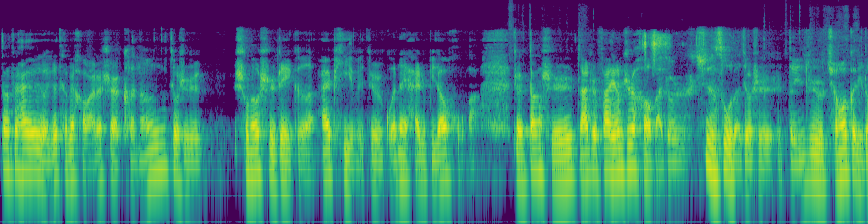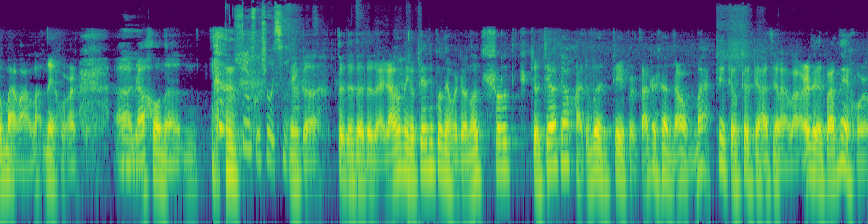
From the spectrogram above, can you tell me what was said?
当时还有有一个特别好玩的事儿，可能就是。圣斗士这个 IP 就是国内还是比较火，就是当时杂志发行之后吧，就是迅速的，就是等于是全国各地都卖完了。那会儿，呃，然后呢，迅速售罄。那个，对对对对对，然后那个编辑部那会儿就能收到，就接到电话，就问这本杂志现在哪有卖，这就这电话进来了。而且吧，那会儿，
